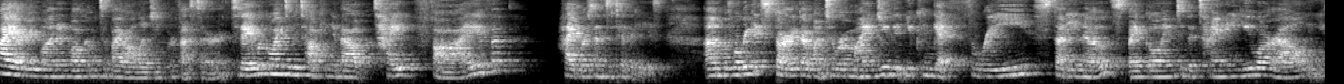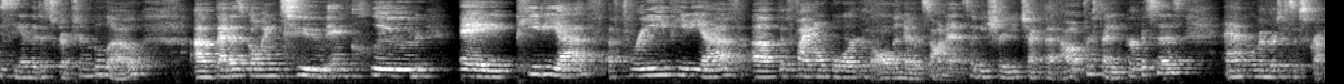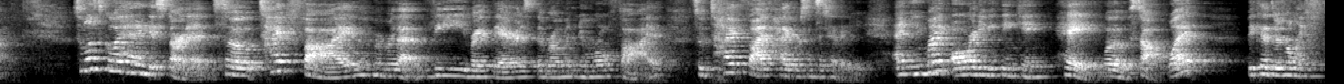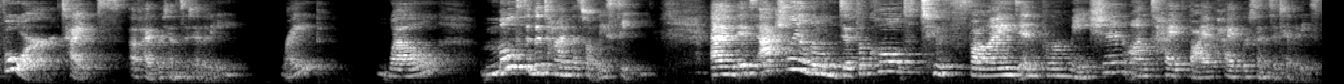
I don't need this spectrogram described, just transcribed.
Hi everyone and welcome to Biology Professor. Today we're going to be talking about type 5 hypersensitivities. Um, before we get started, I want to remind you that you can get free study notes by going to the tiny URL that you see in the description below. Uh, that is going to include a PDF, a free PDF of the final board with all the notes on it. So be sure you check that out for study purposes and remember to subscribe. So let's go ahead and get started. So type 5, remember that V right there is the Roman numeral 5. So type 5 hypersensitivity. And you might already be thinking, hey, whoa, stop, what? Because there's only four types of hypersensitivity, right? Well, most of the time that's what we see. And it's actually a little difficult to find information on type 5 hypersensitivities.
